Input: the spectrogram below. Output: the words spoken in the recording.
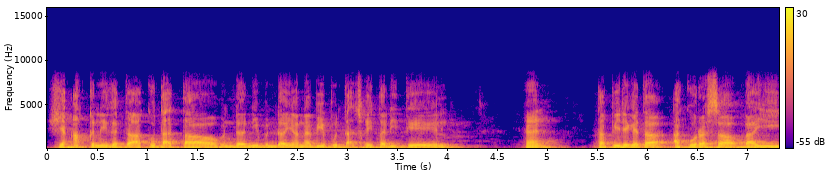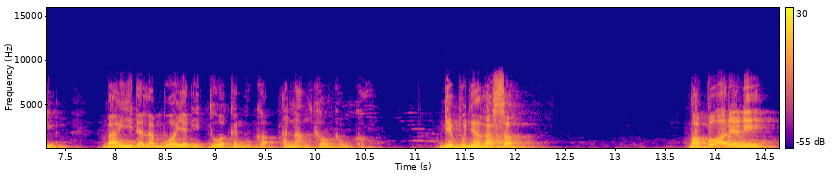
Syiak ni kata, aku tak tahu benda ni benda yang Nabi pun tak cerita detail. Kan? Tapi dia kata, aku rasa bayi bayi dalam buayan itu akan buka. Anak engkau akan buka. Dia punya rasa. Bapak dia ni,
